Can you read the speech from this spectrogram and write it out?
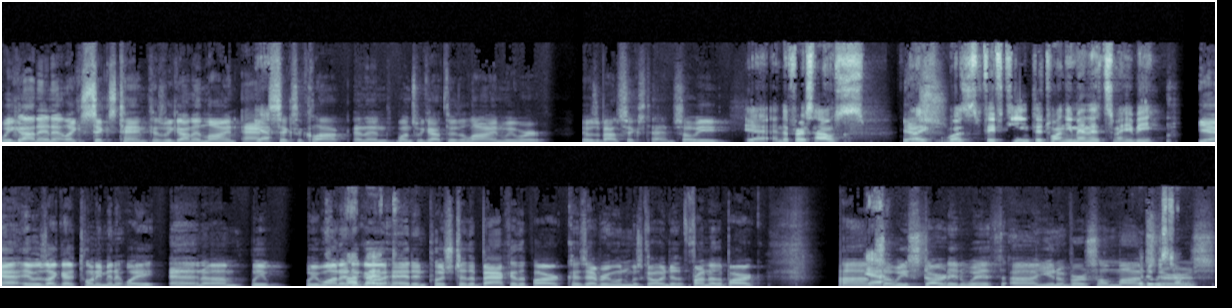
we got in at like six ten because we got in line at Yeah. six o'clock, and then once we got through the line, we were it was about six ten. So we Yeah, and the first house yes, like was fifteen to twenty minutes, maybe. yeah, it was like a twenty minute wait, and um, we we wanted to Not go bad. ahead and push to the back of the park because everyone was going to the front of the park. Um, Yeah. so we started with uh, Universal did we start with? Monsters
